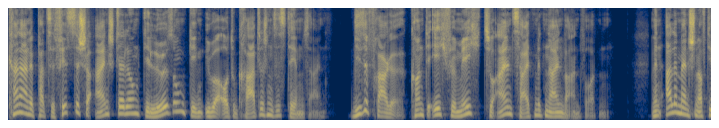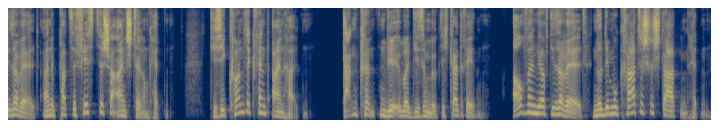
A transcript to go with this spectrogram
Kann eine pazifistische Einstellung die Lösung gegenüber autokratischen Systemen sein? Diese Frage konnte ich für mich zu allen Zeiten mit Nein beantworten. Wenn alle Menschen auf dieser Welt eine pazifistische Einstellung hätten, die sie konsequent einhalten, dann könnten wir über diese Möglichkeit reden. Auch wenn wir auf dieser Welt nur demokratische Staaten hätten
